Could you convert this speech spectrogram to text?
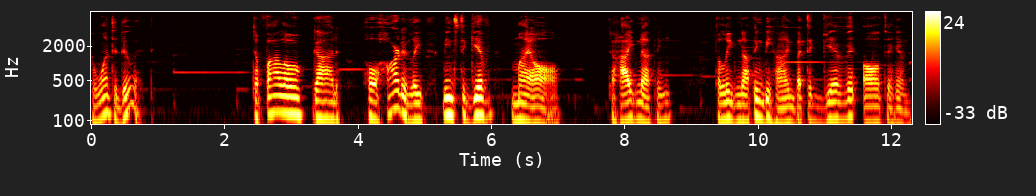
to want to do it? To follow God wholeheartedly means to give my all, to hide nothing, to leave nothing behind, but to give it all to Him,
